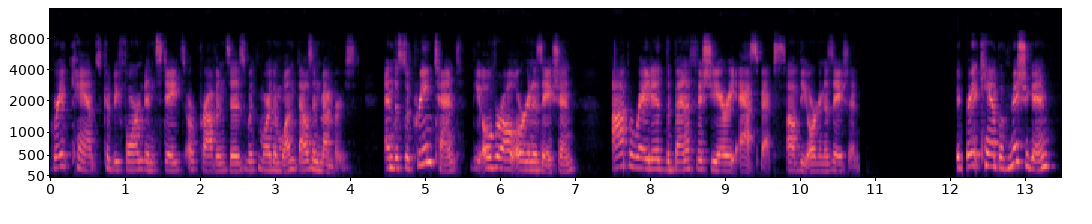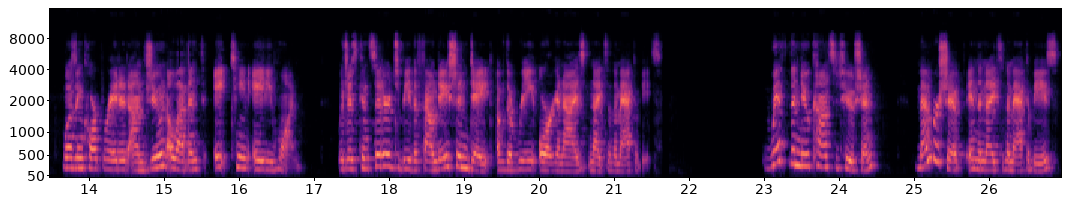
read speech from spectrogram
Great camps could be formed in states or provinces with more than 1,000 members, and the Supreme Tent, the overall organization, operated the beneficiary aspects of the organization. The Great Camp of Michigan was incorporated on June 11, 1881, which is considered to be the foundation date of the reorganized Knights of the Maccabees. With the new constitution, membership in the Knights of the Maccabees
